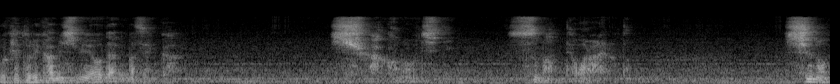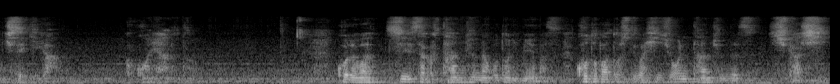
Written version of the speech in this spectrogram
受け取りかみしめようでありませんか。主がこのうちに住まっておられると。主の奇跡がここにあると。これは小さく単純なことに見えます。言葉としては非常に単純です。しかし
